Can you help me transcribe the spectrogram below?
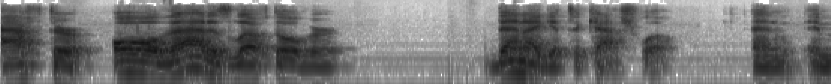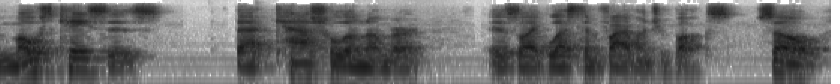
After all that is left over, then I get to cash flow. And in most cases, that cash flow number is like less than 500 bucks. So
